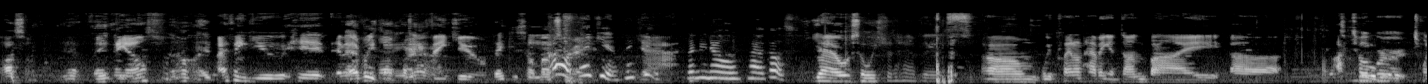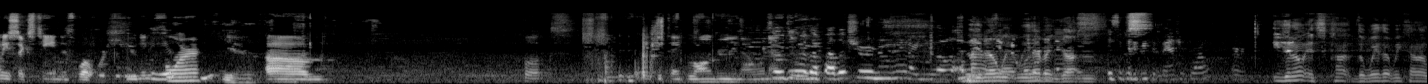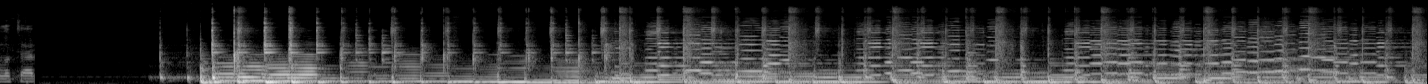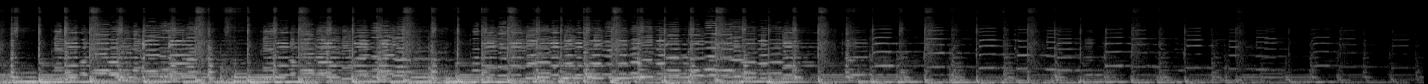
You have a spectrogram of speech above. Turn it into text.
Awesome. Yeah, thank Anything else? No, I, I think you hit Everything, yeah. Thank you. thank you so much. oh, great. thank you, thank you. Yeah. Let me know how it goes. Yeah, so we should have this. Um, we plan on having it done by uh, October 2016 is what we're shooting for. Yeah. Um, books. it could take longer, you know. We're So, do you have doing a publisher and all that? Are you? Uh, No, You know, yeah, we, what we are haven't Is gotten. it going to be substantial for a while? Or? You know, it's kind the way that we kind of looked at. it.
